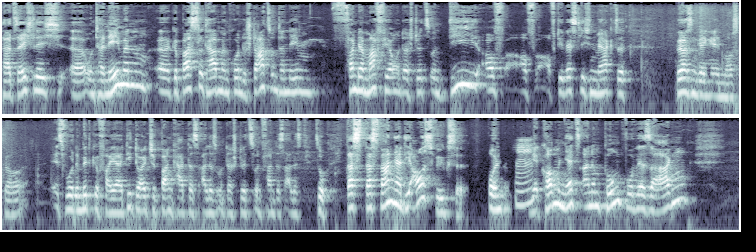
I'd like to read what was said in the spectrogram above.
tatsächlich äh, Unternehmen äh, gebastelt haben, im Grunde Staatsunternehmen von der Mafia unterstützt und die auf, auf, auf die westlichen Märkte, Börsengänge in Moskau, es wurde mitgefeiert, die Deutsche Bank hat das alles unterstützt und fand das alles so. Das, das waren ja die Auswüchse. Und mhm. wir kommen jetzt an einem Punkt, wo wir sagen,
